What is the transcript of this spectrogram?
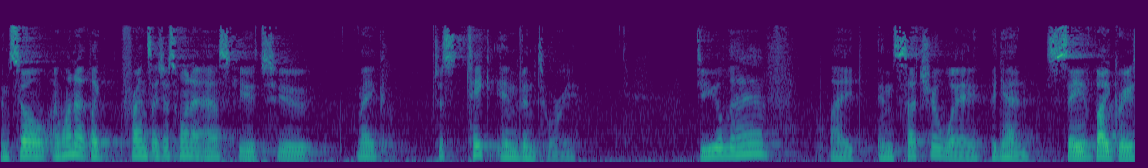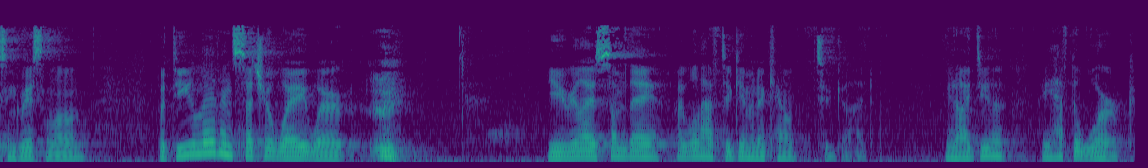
And so I want to, like, friends, I just want to ask you to, like, just take inventory. Do you live, like, in such a way, again, saved by grace and grace alone, but do you live in such a way where you realize someday I will have to give an account to God? You know, I do, I have to work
